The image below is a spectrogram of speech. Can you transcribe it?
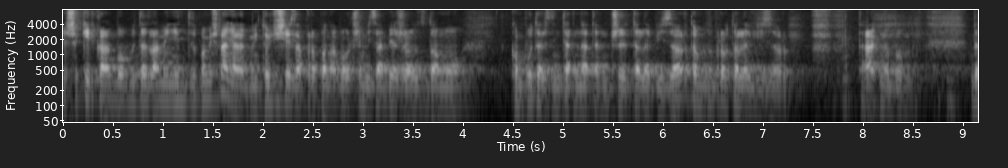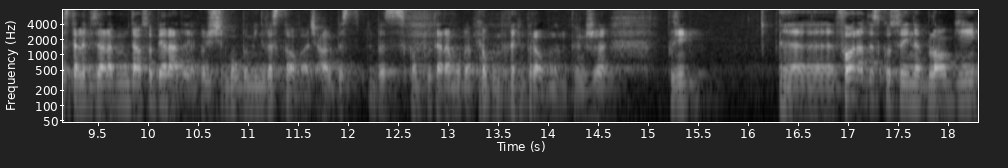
jeszcze kilka lat byłoby to dla mnie nie do pomyślenia, ale mi ktoś dzisiaj zaproponował, czy mi zabierze z domu komputer z internetem, czy telewizor, to bym wybrał telewizor. Tak? No bo bez telewizora bym dał sobie radę, jakoś mógłbym inwestować, ale bez, bez komputera mógłbym, miałbym pewien problem. Także później Fora dyskusyjne, blogi,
